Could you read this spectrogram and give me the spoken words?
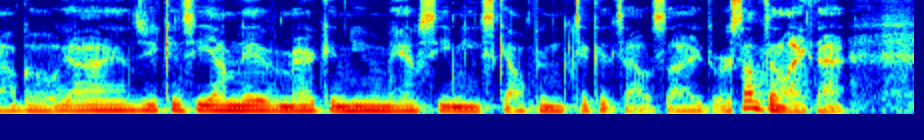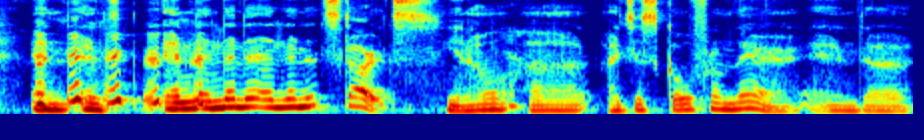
I'll go, "Yeah, as you can see, I'm Native American. You may have seen me scalping tickets outside, or something like that." And and and, and then and then it starts. You know, uh, I just go from there, and.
